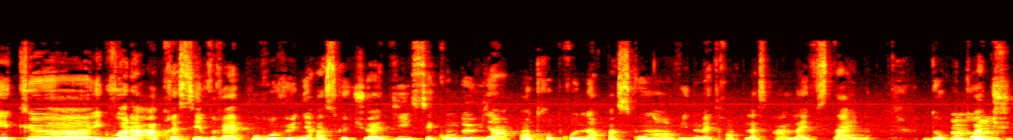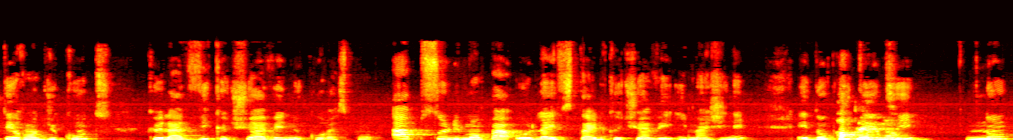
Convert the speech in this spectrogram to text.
Et que, et que voilà, après, c'est vrai, pour revenir à ce que tu as dit, c'est qu'on devient entrepreneur parce qu'on a envie de mettre en place un lifestyle. Donc, toi, mhm. tu t'es rendu compte que la vie que tu avais ne correspond absolument pas au lifestyle que tu avais imaginé. Et donc, tu t'es dit, non,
